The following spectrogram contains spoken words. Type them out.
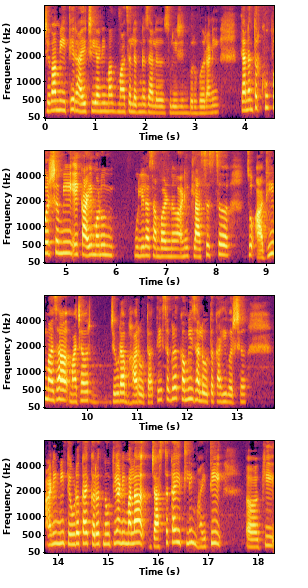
जेव्हा मी इथे राहायची आणि मग माझं लग्न झालं सुरेशजींबरोबर आणि त्यानंतर खूप वर्ष मी एक आई म्हणून मुलीला सांभाळणं आणि क्लासेसचं जो आधी माझा माझ्यावर जेवढा भार होता ते सगळं कमी झालं होतं काही वर्ष. आणि मी तेवढं काय करत नव्हती आणि मला जास्त काही इथली माहिती की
